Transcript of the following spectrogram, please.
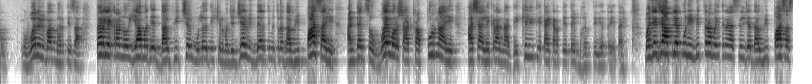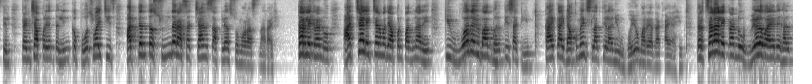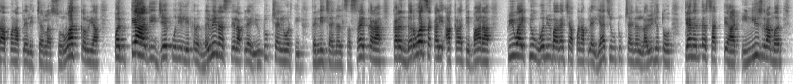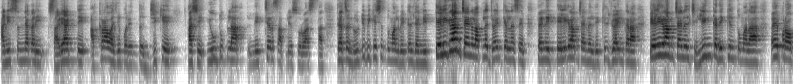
वन विभाग भरतीचा. तर लेकरांनो यामध्ये दहावीचे मुलं देखील म्हणजे जे विद्यार्थी मित्र दहावी पास आहे आणि त्यांचं वय वर्ष अठरा पूर्ण आहे अशा लेकरांना देखील इथे काय करता येते भरती देता येत आहे. म्हणजे जे आपले कोणी मित्र मैत्रिणी असतील जे दहावी पास असतील त्यांच्यापर्यंत लिंक पोहोचवायचीच अत्यंत सुंदर असा चान्स आपल्यासमोर असणार आहे. तर लेकरांनो आजच्या लेक्चरमध्ये आपण बघणार आहे की वन विभाग भरतीसाठी काय काय डॉक्युमेंट्स लागतील आणि वयोमर्यादा काय आहे. तर चला लेकरांनो वेळ वायाने घालता आपण आपल्या लेक्चरला सुरुवात करूया. पण त्याआधी जे कोणी लेकर नवीन असतील आपल्या युट्यूब चॅनलवरती त्यांनी चॅनल सबस्क्राईब करा. कारण दररोज सकाळी अकरा ते बारा पी वाय क्यू वन विभागाचे आपण आपल्या याच युट्यूब चॅनल लावी घेतो. त्यानंतर सात ते आठ इंग्लिश ग्रामर आणि संध्याकाळी साडेआठ ते अकरा वाजेपर्यंत जी के असे युट्यूबला लेक्चर्स आपले सुरू असतात. त्याचं नोटिफिकेशन तुम्हाला भेटेल. ज्यांनी टेलिग्राम चॅनल आपलं जॉईन केलं नसेल त्यांनी टेलिग्राम चॅनल देखील जॉईन करा. टेलिग्राम चॅनलची लिंक देखील तुम्हाला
